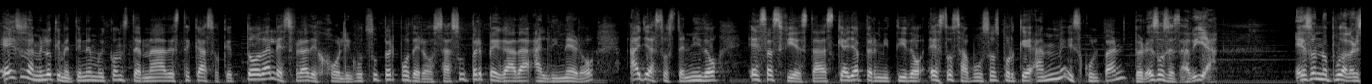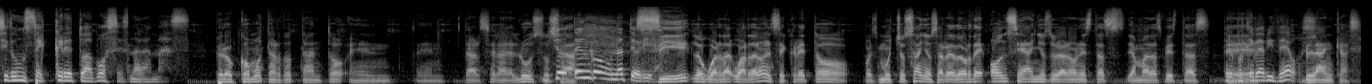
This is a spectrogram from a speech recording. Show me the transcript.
Eso es a mí lo que me tiene muy consternada de este caso, que toda la esfera de Hollywood, súper poderosa, súper pegada al dinero, haya sostenido esas fiestas, que haya permitido estos abusos, porque a mí me disculpan, pero eso se sabía. Eso no pudo haber sido un secreto a voces nada más. Pero ¿cómo tardó tanto en, en dársela a la luz? O Yo sea, tengo una teoría. Sí, lo guarda- guardaron el secreto pues muchos años, alrededor de 11 años duraron estas llamadas fiestas Pero porque había videos. blancas.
